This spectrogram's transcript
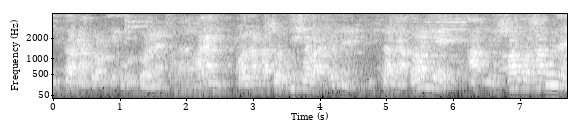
ইসলামী আন্দোলনকে কবুল করে নেন আগামী কল্যাণ রাষ্ট্র প্রতিষ্ঠা করার জন্য ইসলামী আন্দোলনকে আপনি সর্বসাকুল্যে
